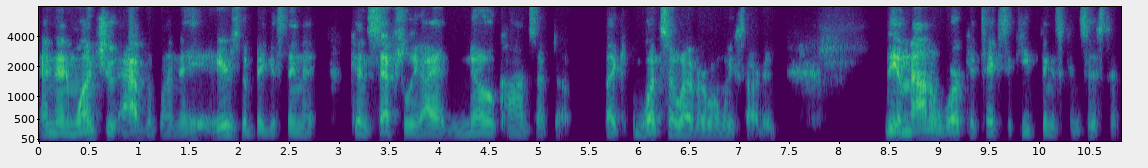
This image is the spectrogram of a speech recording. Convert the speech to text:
And then once you have the blend, here's the biggest thing that conceptually I had no concept of, like whatsoever when we started. The amount of work it takes to keep things consistent.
